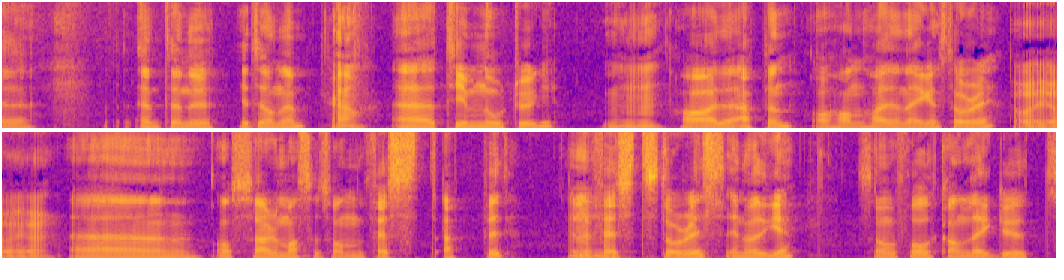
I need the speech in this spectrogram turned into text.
eh, NTNU i Trondheim. Ja. Eh, Team Northug Mm. har appen, og han har en egen story. Oi, oi, oi. Eh, og så er det masse sånn festapper, eller Mm. feststories i Norge, som folk kan legge ut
